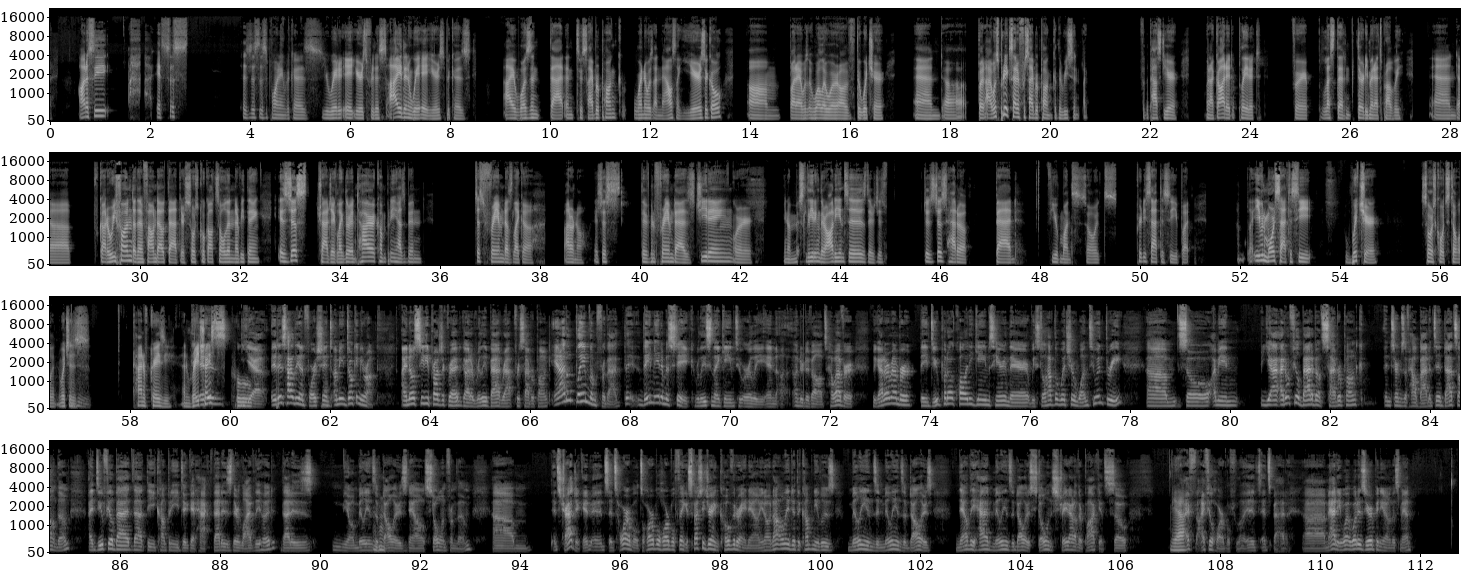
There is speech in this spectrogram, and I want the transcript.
honestly, it's just it's just disappointing because you waited eight years for this. I didn't wait eight years because I wasn't that into Cyberpunk when it was announced like years ago. Um, but I was well aware of The Witcher, and uh, but I was pretty excited for Cyberpunk the recent like for the past year when I got it, played it for less than thirty minutes probably, and uh, got a refund and then found out that their source code got stolen and everything. It's just tragic. Like their entire company has been just framed as like a I don't know. It's just they've been framed as cheating or you know misleading their audiences. They're just just just had a bad few months, so it's pretty sad to see. But um, like even more sad to see Witcher source code stolen, which is kind of crazy. And Ray it Trace, is- who yeah, it is highly unfortunate. I mean, don't get me wrong. I know CD Projekt Red got a really bad rap for Cyberpunk, and I don't blame them for that. They, they made a mistake releasing that game too early and uh, underdeveloped. However, we got to remember they do put out quality games here and there. We still have The Witcher 1, 2, and 3. Um, so, I mean, yeah, I don't feel bad about Cyberpunk in terms of how bad it did. That's on them. I do feel bad that the company did get hacked. That is their livelihood. That is, you know, 1000000s Mhm. of dollars now stolen from them. Um, it's tragic. It, it's it's horrible. It's a horrible, horrible thing, especially during COVID right now. You know, not only did the company lose millions and millions of dollars, now they had millions of dollars stolen straight out of their pockets. So yeah, I, I feel horrible for them. It's it's bad. Uh, Maddie, what what is your opinion on this, man?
